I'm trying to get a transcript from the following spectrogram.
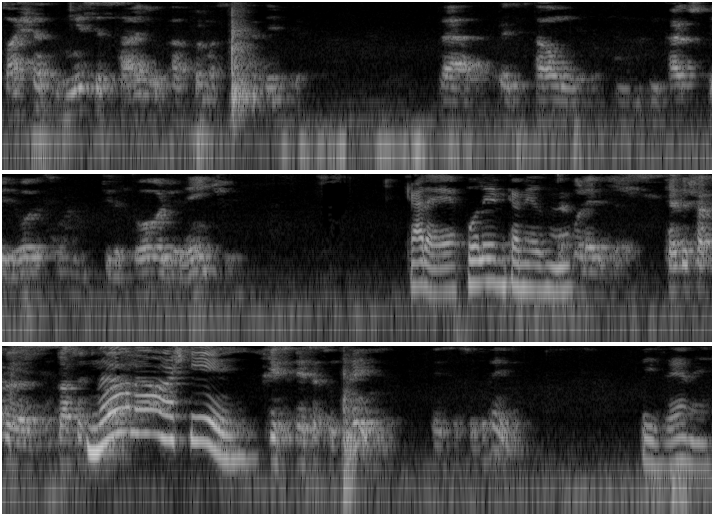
Tu acha necessário a formação acadêmica para executar um, um, um cargo superior, assim, diretor, gerente? Cara, é polêmica mesmo, né? É polêmica. Quer deixar para o próximo episódio? Não, não, acho que. Esse, esse assunto rende. Esse assunto rende. Pois é, né?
